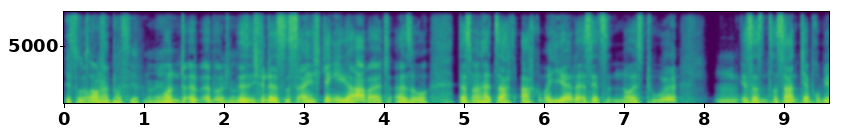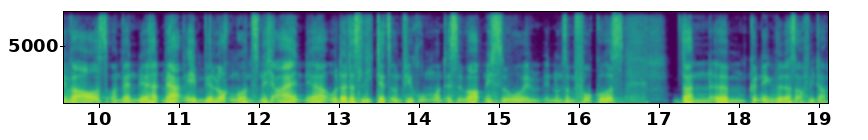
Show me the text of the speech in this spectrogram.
Ist uns so, auch ne? schon passiert, ne? Ja. Und äh, äh, genau. ich finde, das ist eigentlich gängige Arbeit. Also, dass man halt sagt, ach, guck mal hier, da ist jetzt ein neues Tool, hm, ist das interessant? Ja, probieren wir aus. Und wenn wir halt merken, eben wir loggen uns nicht ein, ja, oder das liegt jetzt irgendwie rum und ist überhaupt nicht so in, in unserem Fokus, dann ähm, kündigen wir das auch wieder.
